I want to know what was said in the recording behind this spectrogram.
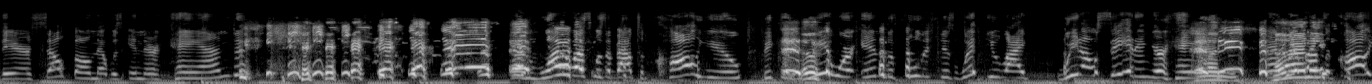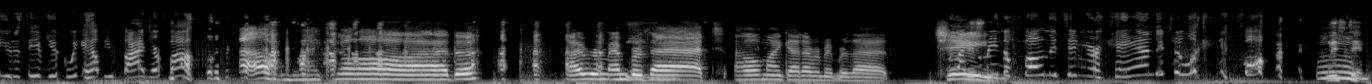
their cell phone that was in their hand. and one of us was about to call you because we were in the foolishness with you, like, we don't see it in your hand. Honey, And we're about to call you to see if you we can help you find your phone. Oh my god. I remember that. Oh my god, I remember that. Like, you mean the phone that's in your hand that you're looking for? Mm. Listen,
